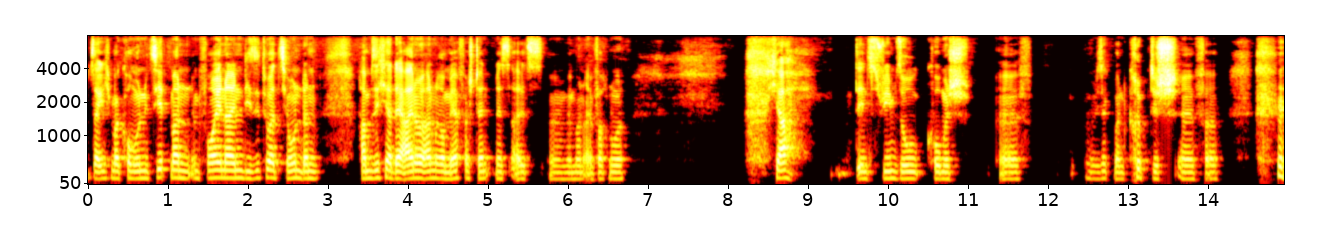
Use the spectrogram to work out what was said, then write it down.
sage ich mal, kommuniziert man im Vorhinein die Situation, dann haben sicher der eine oder andere mehr Verständnis, als äh, wenn man einfach nur, ja, den Stream so komisch, äh, wie sagt man, kryptisch, äh, ver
